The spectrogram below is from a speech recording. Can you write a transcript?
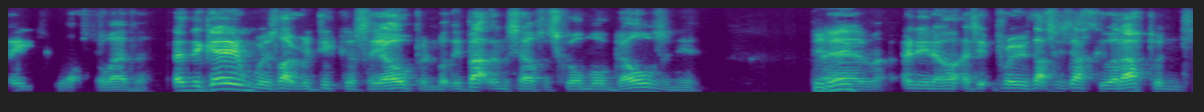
peace whatsoever. And the game was like ridiculously open, but they backed themselves to score more goals than you. They do. Um, and you know, as it proved, that's exactly what happened.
